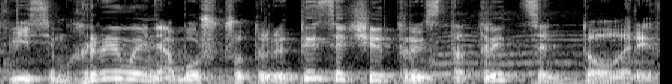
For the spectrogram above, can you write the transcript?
778 гривень або ж 4330 доларів.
